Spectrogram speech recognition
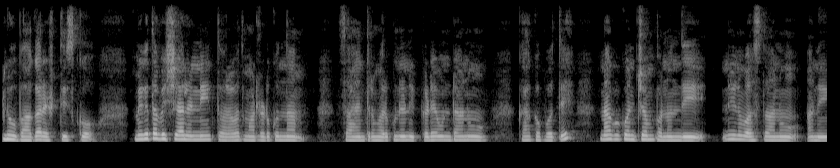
నువ్వు బాగా రెస్ట్ తీసుకో. మిగతా విషయాలన్నీ తర్వాత మాట్లాడుకుందాం. సాయంత్రం వరకు నేను ఇక్కడే ఉంటాను. కాకపోతే నాకు కొంచెం పనుంది. నేను వస్తాను అని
